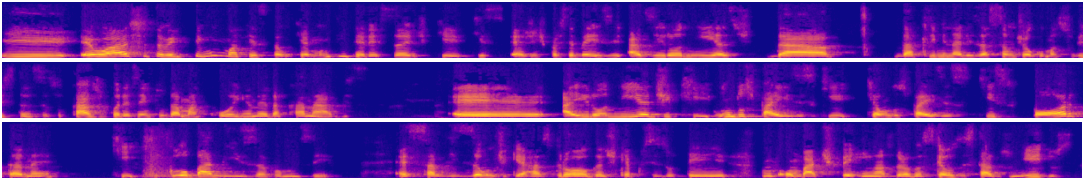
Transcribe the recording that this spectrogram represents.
E eu acho também que tem uma questão que é muito interessante, que, que a gente percebe as ironias da, da criminalização de algumas substâncias. O caso, por exemplo, da maconha, né, da cannabis. É, a ironia de que um dos países que, que é um dos países que exporta, né, que, que globaliza, vamos dizer, essa visão de guerra às drogas, de que é preciso ter um combate ferrenho às drogas, que é os Estados Unidos,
